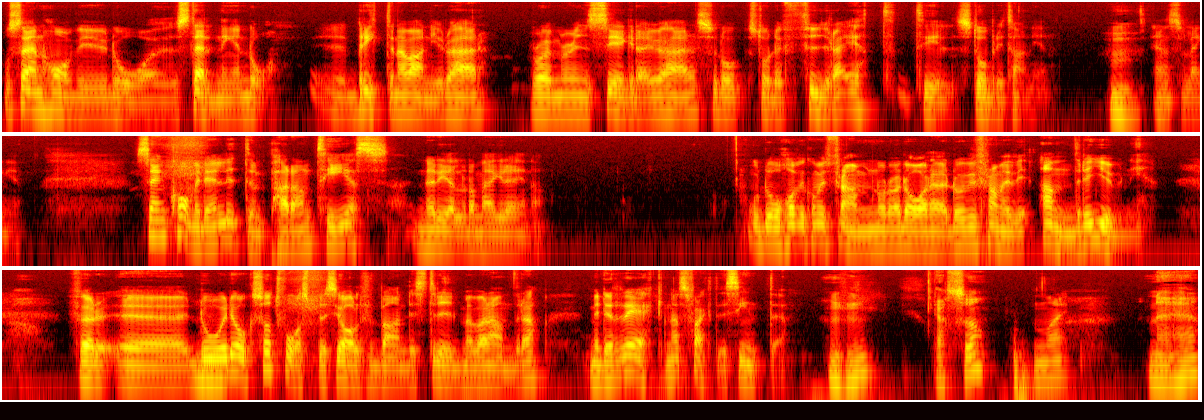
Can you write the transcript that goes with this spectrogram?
Och sen har vi ju då ställningen då. Eh, Britterna vann ju det här. Royal Marines segrar ju här. Så då står det 4-1 till Storbritannien. Mm. Än så länge. Sen kommer det en liten parentes när det gäller de här grejerna. Och då har vi kommit fram några dagar här. Då är vi framme vid 2 juni. För eh, då är det också två specialförband i strid med varandra. Men det räknas faktiskt inte. Mhm. Jaså? Nej. Nej.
